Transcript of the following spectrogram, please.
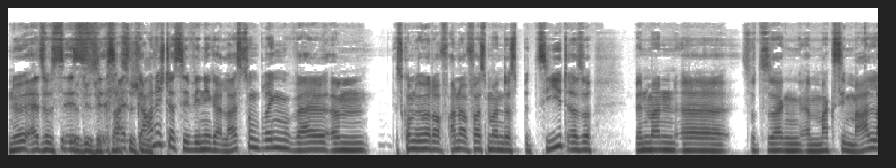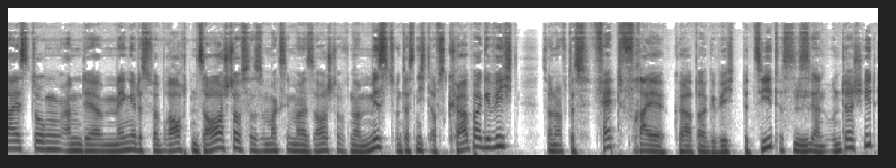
Nö, also es, ist, es heißt gar nicht, dass sie weniger Leistung bringen, weil ähm, es kommt immer darauf an, auf was man das bezieht. Also wenn man äh, sozusagen äh, Maximalleistungen an der Menge des verbrauchten Sauerstoffs, also maximale Sauerstoffnahme misst und das nicht aufs Körpergewicht, sondern auf das fettfreie Körpergewicht bezieht, das ist mhm. ja ein Unterschied,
